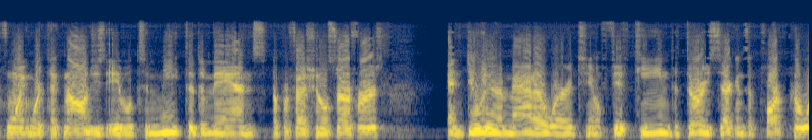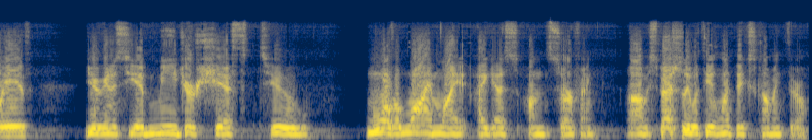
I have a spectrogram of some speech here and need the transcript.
point where technology is able to meet the demands of professional surfers and do it in a manner where it's you know 15 to 30 seconds apart per wave, you're going to see a major shift to more of a limelight, I guess, on surfing, um, especially with the Olympics coming through.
